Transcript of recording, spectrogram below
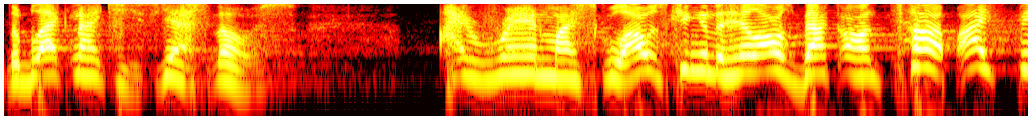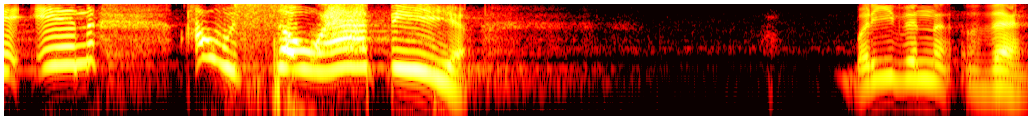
the black Nikes, yes, those. I ran my school. I was king of the hill. I was back on top. I fit in. I was so happy. But even then,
